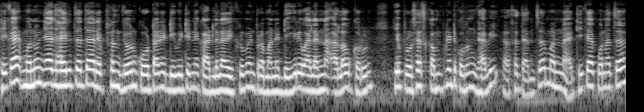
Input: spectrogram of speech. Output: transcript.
ठीक आहे. म्हणून या जाहिरातीचा रेफरन्स घेऊन कोर्टाने डी बी टीने काढलेल्या रिक्रुटमेंटप्रमाणे डिग्रीवाल्यांना अलाव करून ही प्रोसेस कंप्लीट करून घ्यावी असं त्यांचं म्हणणं आहे. ठीक आहे. कोणाचं?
